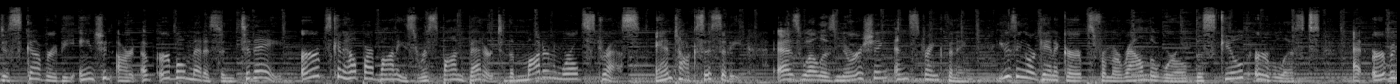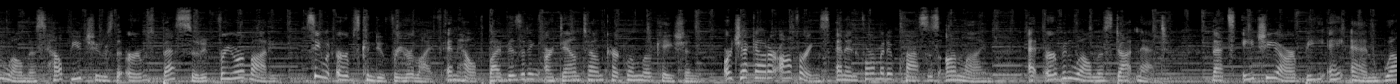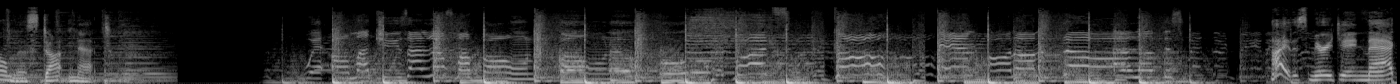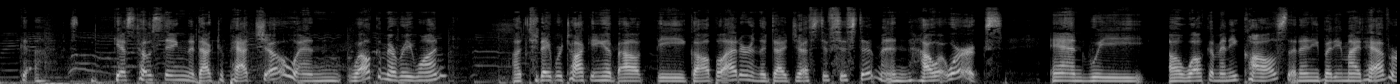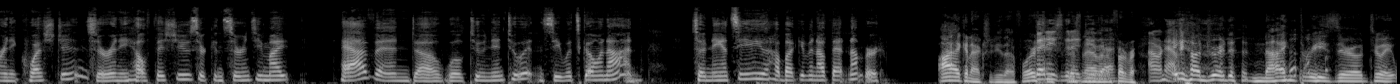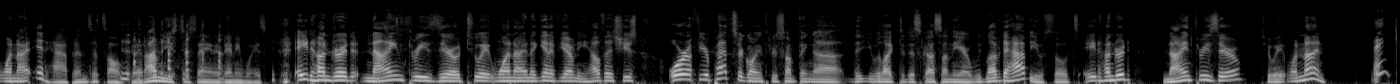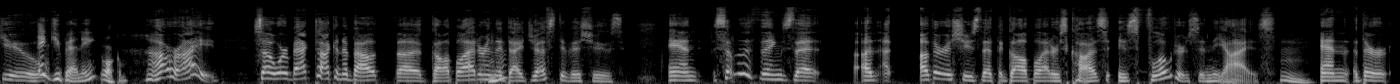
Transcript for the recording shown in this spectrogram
Discover the ancient art of herbal medicine today. Herbs can help our bodies respond better to the modern world's stress and toxicity, as well as nourishing and strengthening. Using organic herbs from around the world, the skilled herbalists at Herban Wellness help you choose the herbs best suited for your body. See what herbs can do for your life and health by visiting our downtown Kirkland location or check out our offerings and informative classes online at herbanwellness.net. That's H E R B A N wellness.net. Hi, this is Mary Jane Mack, guest hosting the Dr. Pat Show, and welcome everyone. Uh, today we're talking about the gallbladder and the digestive system and how it works. And we uh, welcome any calls that anybody might have, or any questions, or any health issues or concerns you might have, and uh, we'll tune into it and see what's going on. So, Nancy, how about giving out that number? I can actually do that for her. Benny's She gonna doesn't do have it that. in front of her. I don't have it. 800 930 2819. It happens. It's all good. I'm used to saying it anyways. 800 930 2819. Again, if you have any health issues or if your pets are going through something uh, that you would like to discuss on the air, we'd love to have you. So it's 800 930 2819. Thank you. Thank you, Benny. You're welcome. All right. So we're back talking about the gallbladder and the digestive issues. And some of the things that uh, uh, other issues that the gallbladders cause is floaters in the eyes. And there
